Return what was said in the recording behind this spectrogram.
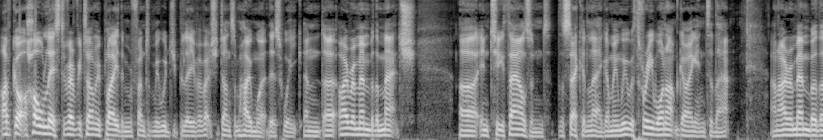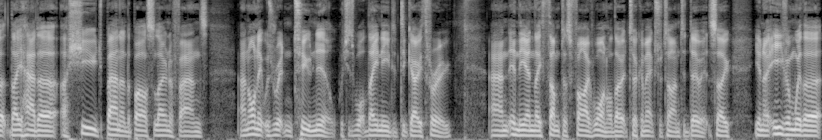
I've got a whole list of every time we played them in front of me. Would you believe? I've actually done some homework this week, and uh, I remember the match uh, in 2000, the second leg. I mean, we were three-one up going into that, and I remember that they had a, a huge banner, the Barcelona fans, and on it was written 2 0, which is what they needed to go through. And in the end, they thumped us 5 1, although it took them extra time to do it. So, you know, even with a,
